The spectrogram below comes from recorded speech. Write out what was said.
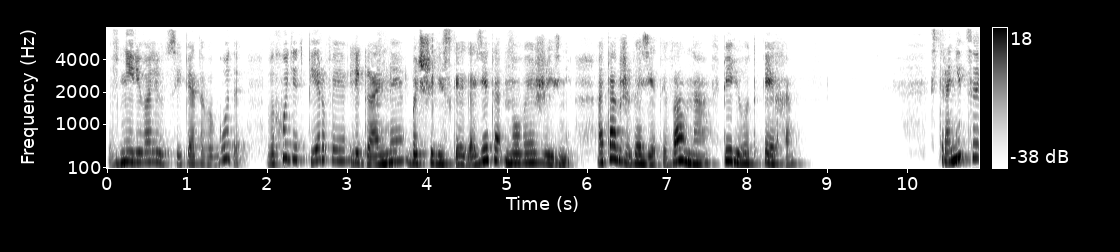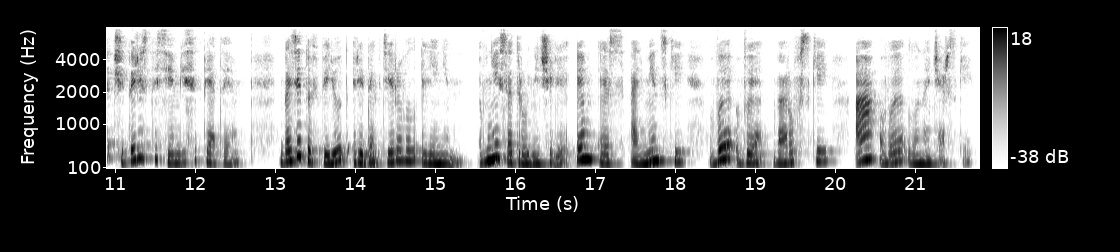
В дни революции пятого года выходит первая легальная большевистская газета «Новая жизнь», а также газеты «Волна», «Вперед», «Эхо». Страница 475. Газету «Вперед» редактировал Ленин. В ней сотрудничали М.С. Альминский, В.В. Воровский, А.В. Луначарский.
